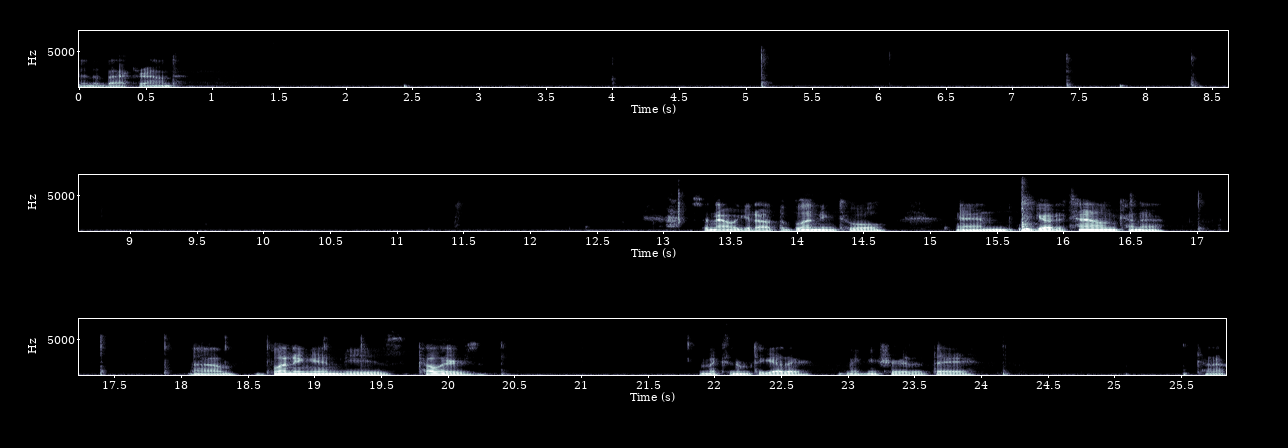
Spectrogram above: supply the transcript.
in the background. So now we get out the blending tool and we go to town kind of um, blending in these colors, mixing them together, making sure that they kind of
